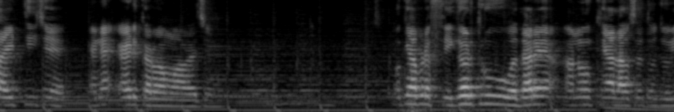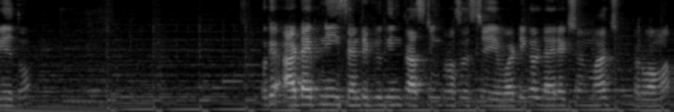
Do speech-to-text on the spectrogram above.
સાઈડથી છે, એને એડ કરવામાં આવે છે. ઓકે, આપણે ફિગર થ્રુ વધારે આનો ખ્યાલ આવશે તો જોઈએ તો. ઓકે, આ ટાઈપની સેન્ટ્રીફ્યુગિંગ કાસ્ટિંગ પ્રોસેસ છે, એ વર્ટિકલ ડાયરેક્શનમાં જ કરવામાં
